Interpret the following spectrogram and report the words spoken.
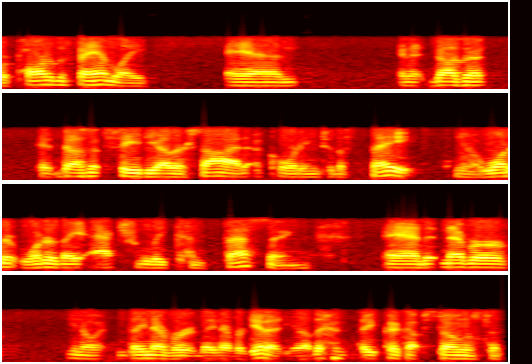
we're part of the family, and and it doesn't it doesn't see the other side according to the faith. You know, what are, what are they actually confessing? And it never, you know, they never they never get it. You know, they, they pick up stones to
